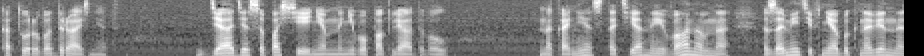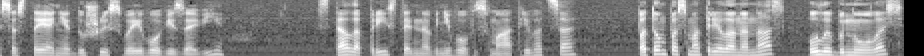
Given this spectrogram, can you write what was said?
которого дразнят. Дядя с опасением на него поглядывал. Наконец, Татьяна Ивановна, заметив необыкновенное состояние души своего визави, стала пристально в него всматриваться, потом посмотрела на нас, улыбнулась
